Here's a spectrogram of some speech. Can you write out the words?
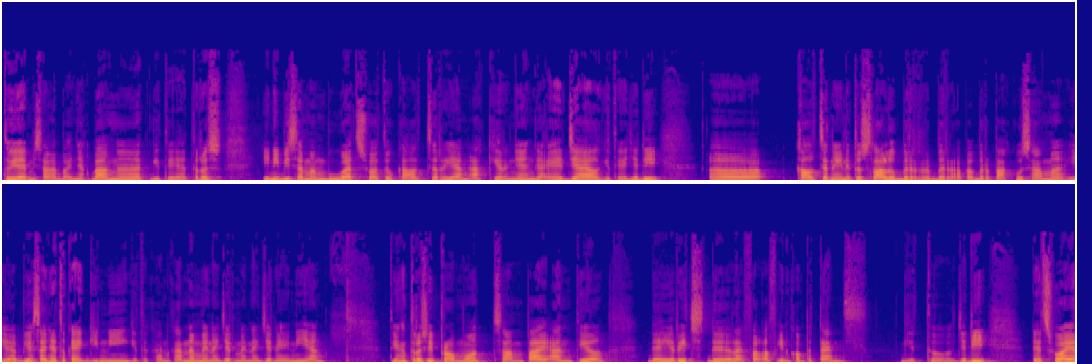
tuh ya misalnya banyak banget gitu ya. Terus ini bisa membuat suatu culture yang akhirnya nggak agile gitu ya. Jadi uh, culture-nya ini tuh selalu ber, ber apa berpaku sama ya biasanya tuh kayak gini gitu kan. Karena manajer-manajernya ini yang yang terus dipromot sampai until they reach the level of incompetence gitu. Jadi that's why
